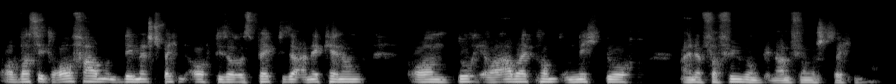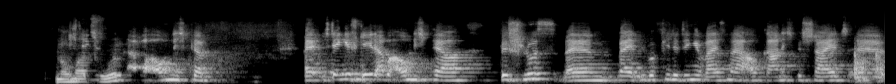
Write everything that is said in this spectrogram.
was sie drauf haben und dementsprechend auch dieser Respekt, diese Anerkennung ähm, durch ihre Arbeit kommt und nicht durch eine Verfügung in Anführungsstrichen. Nochmal zurück. Aber auch nicht per, ich denke, es geht aber auch nicht per Beschluss, ähm, weil über viele Dinge weiß man ja auch gar nicht Bescheid, äh,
